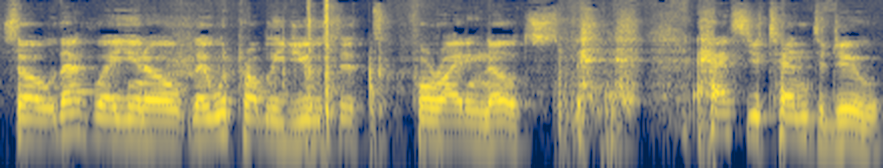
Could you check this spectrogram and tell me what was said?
So that way you know they would probably use it for writing notes as you tend to do.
